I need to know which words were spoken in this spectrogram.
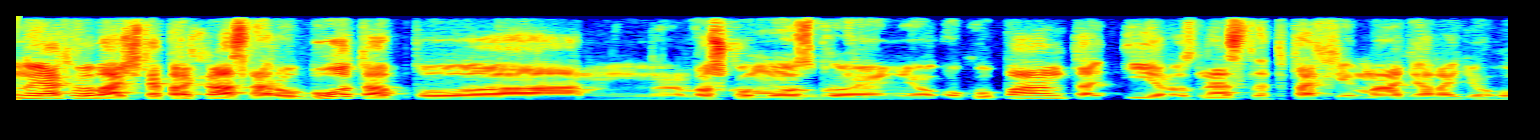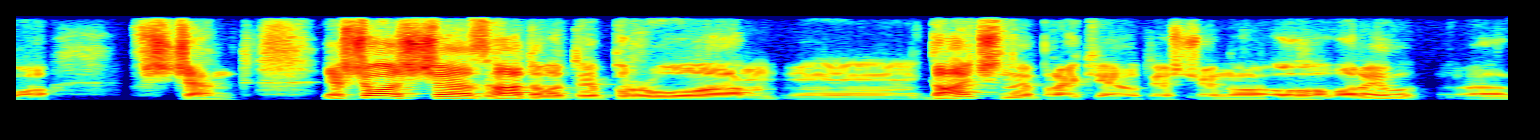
Ну, як ви бачите, прекрасна робота по важкому озброєнню окупанта і рознесли птахи Мадяра його вщент. Якщо ще згадувати про дачне, про яке от я щойно говорив, е,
